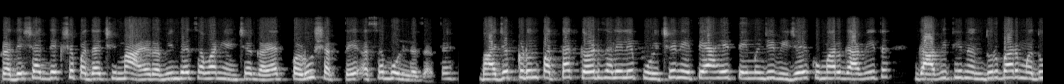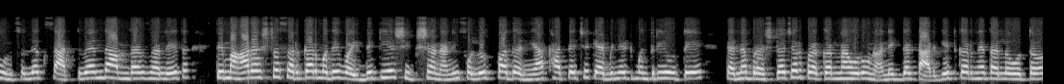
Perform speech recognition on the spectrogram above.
प्रदेशाध्यक्ष पदाची माळ रवींद्र चव्हाण यांच्या गळ्यात पडू शकते असं बोललं जात आहे भाजपकडून पत्ता कट झालेले पुढचे नेते आहेत ते म्हणजे विजय कुमार गावित गावित हे नंदुरबार मधून सलग सातव्यांदा आमदार झालेत. ते महाराष्ट्र सरकारमध्ये वैद्यकीय शिक्षण आणि फलोत्पादन या खात्याचे कॅबिनेट मंत्री होते. त्यांना भ्रष्टाचार प्रकरणावरून अनेकदा टार्गेट करण्यात आलं होतं.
